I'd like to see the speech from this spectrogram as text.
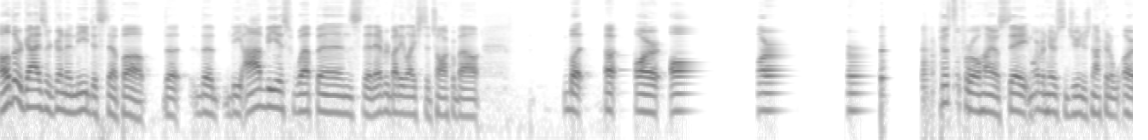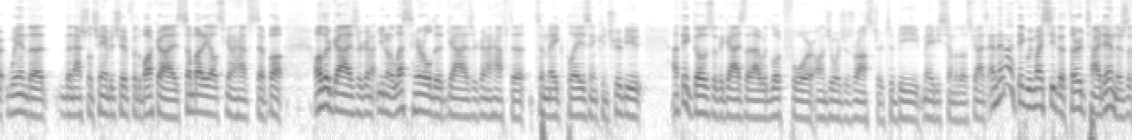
Other guys are going to need to step up. The the the obvious weapons that everybody likes to talk about but uh, are are are just for Ohio State, Marvin Harrison Jr. is not going to uh, win the the national championship for the Buckeyes. Somebody else is going to have to step up. Other guys are going to, you know, less heralded guys are going to have to to make plays and contribute. I think those are the guys that I would look for on Georgia's roster to be maybe some of those guys. And then I think we might see the third tight end. There's a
